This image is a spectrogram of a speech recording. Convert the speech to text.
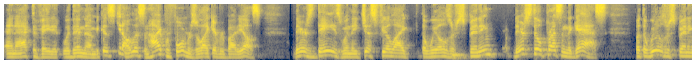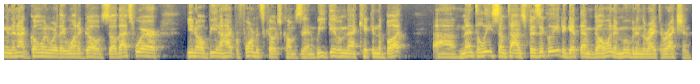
and activate it within them. Because you know, listen, high performers are like everybody else. There's days when they just feel like the wheels are spinning. They're still pressing the gas, but the wheels are spinning and they're not going where they want to go. So that's where you know being a high performance coach comes in. We give them that kick in the butt uh, mentally, sometimes physically, to get them going and moving in the right direction.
